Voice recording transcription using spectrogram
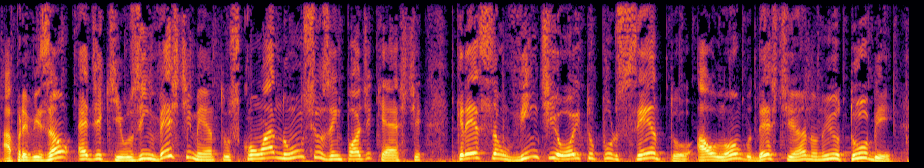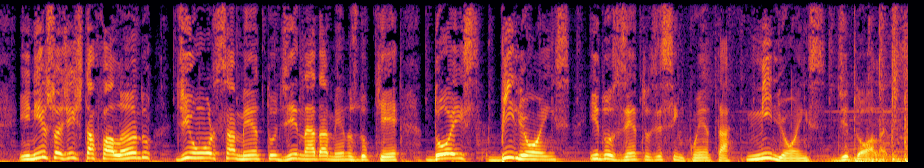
A previsão é de que os investimentos com anúncios em podcast cresçam 28% ao longo deste ano no YouTube E nisso a gente está falando de um orçamento de nada menos do que 2 bilhões e 250 milhões de dólares.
